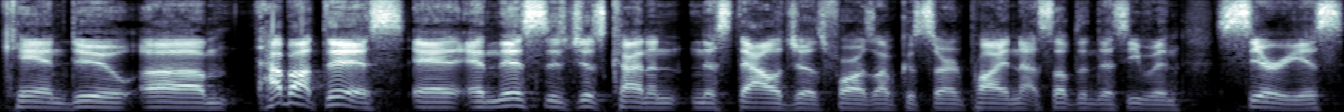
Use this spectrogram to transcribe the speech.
can do. Um, how about this? And, and this is just kind of nostalgia as far as I'm concerned. Probably not something that's even serious.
